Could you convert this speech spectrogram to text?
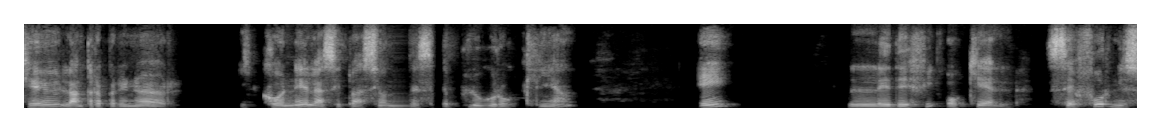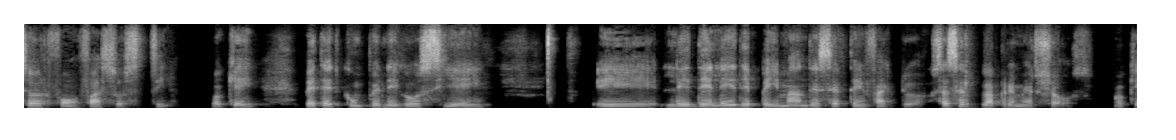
que l'entrepreneur connaît la situation de ses plus gros clients et les défis auxquels ses fournisseurs font face aussi. Peut-être qu'on peut négocier et les délais de paiement de certains factures. Ça, c'est la première chose. OK?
